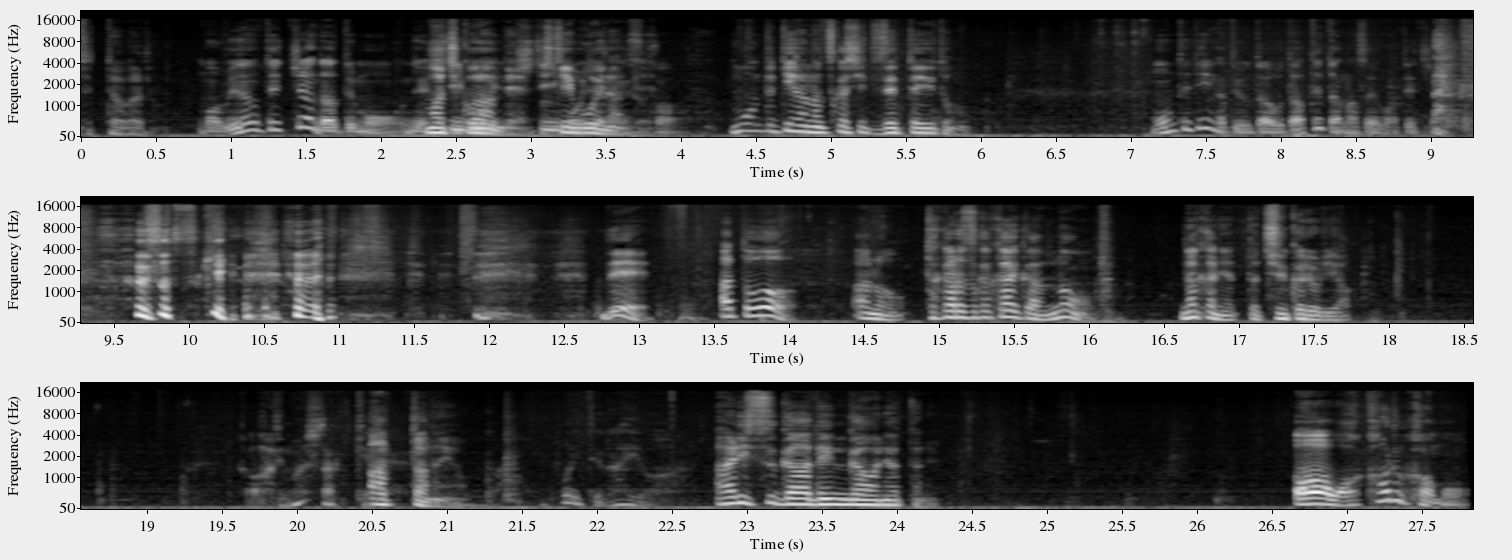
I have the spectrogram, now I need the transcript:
絶対わかるとまあ上田のてっちゃんだってもうねマチコなんでシティボーイないで。モンテティーナ懐かしいって絶対言うと思う。モンテティーナって歌を歌ってたなそういえばてっちゃん。嘘つけ。であとあの宝塚会館の中にあった中華料理屋。ありましたっけ？あったのよ。覚えてないわ。アリスガーデン側にあったのよ。ああわかるかも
